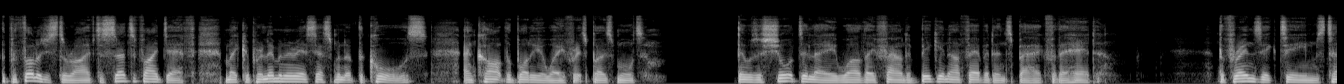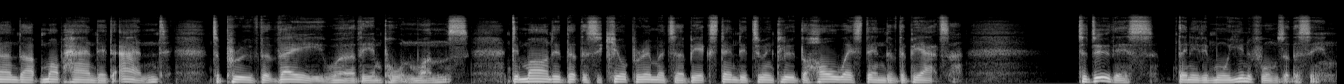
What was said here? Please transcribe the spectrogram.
The pathologist arrived to certify death, make a preliminary assessment of the cause, and cart the body away for its post mortem. There was a short delay while they found a big enough evidence bag for the head. The forensic teams turned up mop handed and, to prove that they were the important ones, demanded that the secure perimeter be extended to include the whole west end of the piazza. To do this, they needed more uniforms at the scene.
